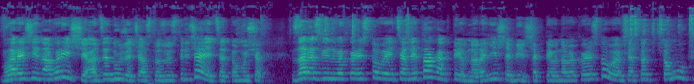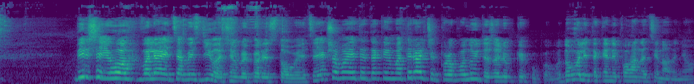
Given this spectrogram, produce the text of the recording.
в гаражі на горищі, а це дуже часто зустрічається, тому що зараз він використовується не так активно, раніше більш активно використовувався, то, тому більше його валяється без діла, чим використовується. Якщо маєте такий матеріальчик, пропонуйте залюбки купимо. Доволі таки непогана ціна на нього.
